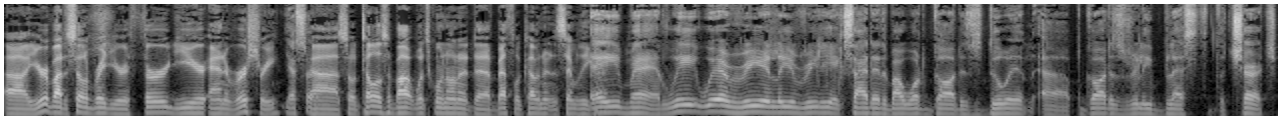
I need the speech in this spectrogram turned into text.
Uh, you're about to celebrate your third year anniversary. Yes, sir. Uh, so tell us about what's going on at uh, Bethel Covenant Assembly. Amen. We we're really really excited about what God is doing. Uh, God has really blessed the church.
